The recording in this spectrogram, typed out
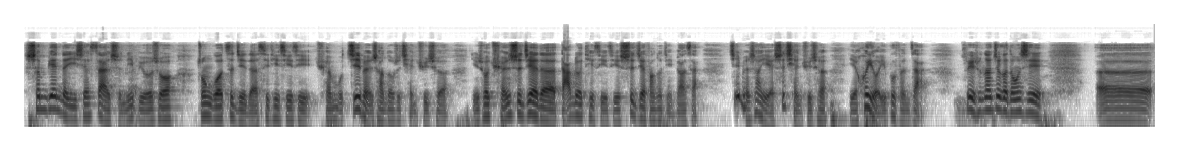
身边的一些赛事，你比如说中国自己的 CTCC 全部基本上都是前驱车。你说全世界的 WTCC 世界房车锦标赛基本上也是前驱车，也会有一部分在。所以说呢，这个东西。呃，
